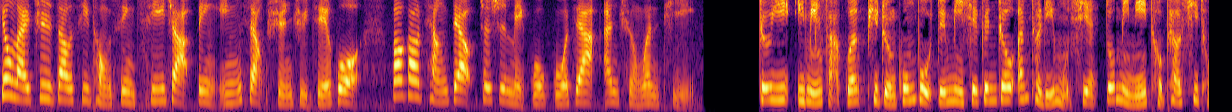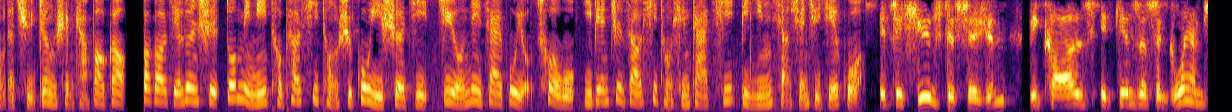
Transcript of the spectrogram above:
用来制造系统性欺诈，并影响选举结果。报告强调，这是美国国家安全问题。周一，一名法官批准公布对密歇根州安特里姆县多米尼投票系统的取证审查报告。报告结论是，多米尼投票系统是故意设计，具有内在固有错误，以便制造系统性诈欺，并影响选举结果。It's a huge decision because it gives us a glimpse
